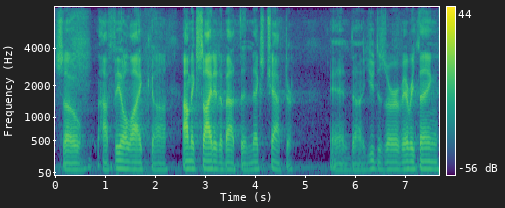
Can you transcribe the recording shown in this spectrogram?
So I feel like uh, I'm excited about the next chapter, and uh, you deserve everything,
